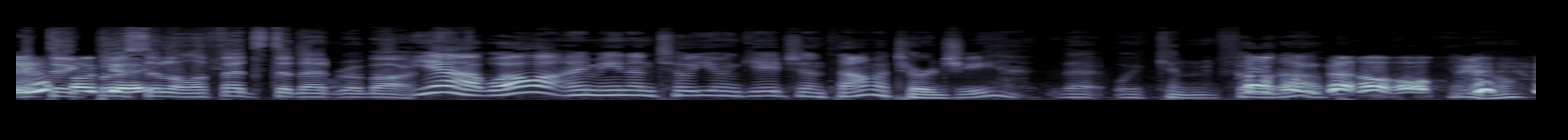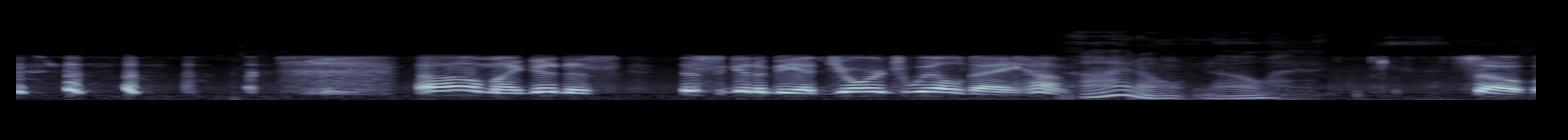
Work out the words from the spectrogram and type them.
I take Okay. personal offense to that remark. Yeah, well, I mean, until you engage in thaumaturgy, that we can fill it up. no. You know. Oh my goodness, this is going to be a George Will day, huh? I don't know. So,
